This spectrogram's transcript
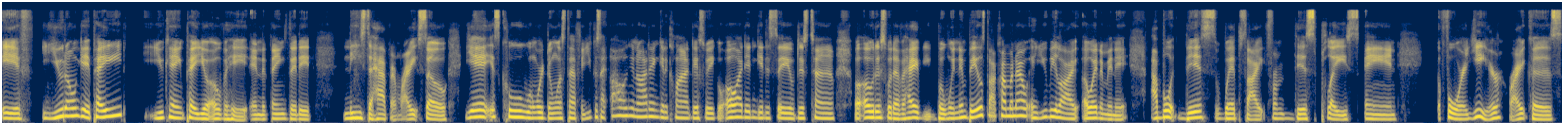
If you don't get paid, you can't pay your overhead and the things that it needs to happen, right? So, yeah, it's cool when we're doing stuff and you can say, oh, you know, I didn't get a client this week, or oh, I didn't get a sale this time, or oh, this, whatever have you. But when them bills start coming out and you be like, oh, wait a minute, I bought this website from this place and for a year, right? Because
